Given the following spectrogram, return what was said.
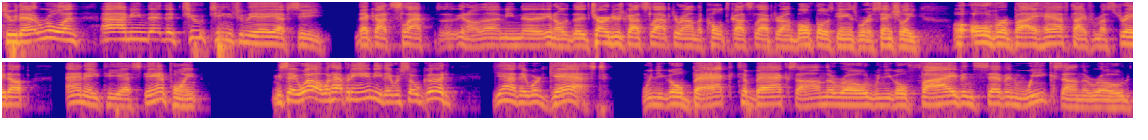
to that rule. And uh, I mean, the, the two teams from the AFC that got slapped, uh, you know, I mean, uh, you know, the Chargers got slapped around, the Colts got slapped around. Both those games were essentially uh, over by halftime from a straight up and ATS standpoint. You say, well, what happened to Indy? They were so good. Yeah, they were gassed. When you go back to backs on the road, when you go five and seven weeks on the road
